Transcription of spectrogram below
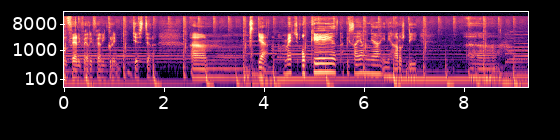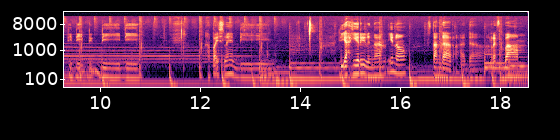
a very very very great gesture. Um, ya yeah, match oke okay, tapi sayangnya ini harus di uh, di, di, di, di, di apa istilahnya di diakhiri dengan you know standar. Ada ref bump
